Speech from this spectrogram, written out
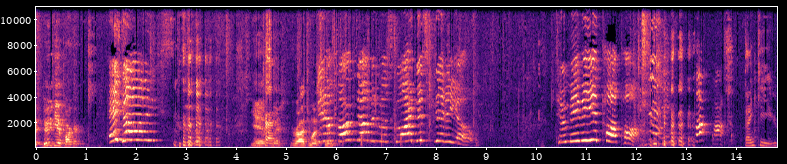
it do it again, Parker. Hey guys! Yes, Okay. the garage Give a thumbs up and subscribe this video. To Mimi and Papa. Thank you.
